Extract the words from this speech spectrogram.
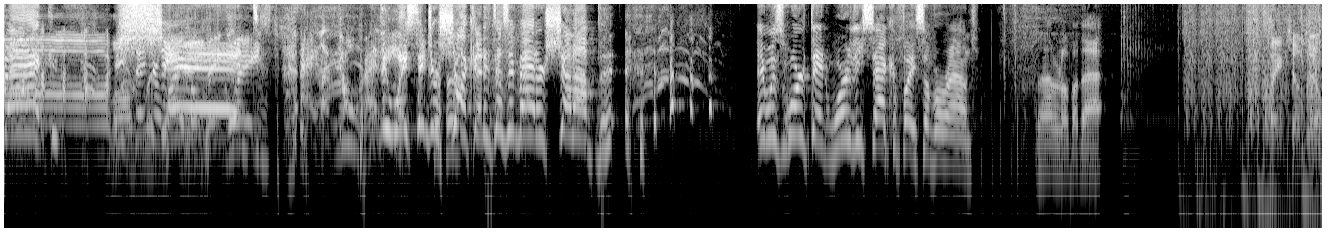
back! Oh, he Long said live your Shit! big waste. Hey, let's go, Penny. You wasted your shotgun. It doesn't matter. Shut up. it was worth it. Worthy sacrifice of a round. I don't know about that. Wait, chill, chill.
